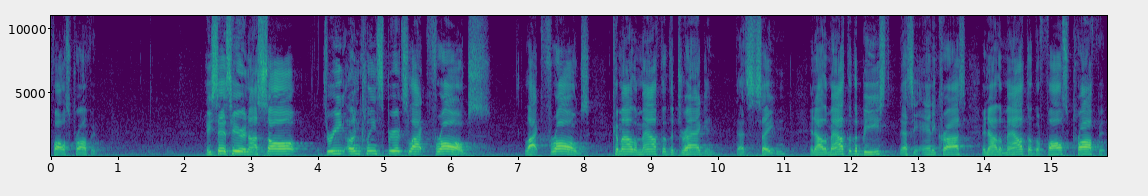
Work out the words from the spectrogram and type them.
false prophet. He says here, and I saw three unclean spirits like frogs, like frogs, come out of the mouth of the dragon. That's Satan. And out of the mouth of the beast, that's the Antichrist. And out of the mouth of the false prophet,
